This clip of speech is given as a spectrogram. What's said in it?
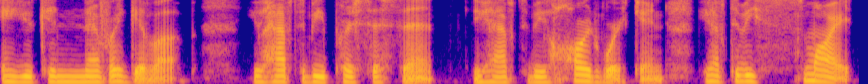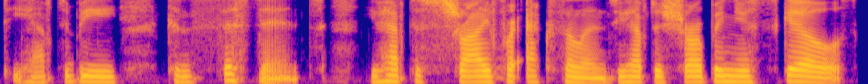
And you can never give up. You have to be persistent. You have to be hardworking. You have to be smart. You have to be consistent. You have to strive for excellence. You have to sharpen your skills.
